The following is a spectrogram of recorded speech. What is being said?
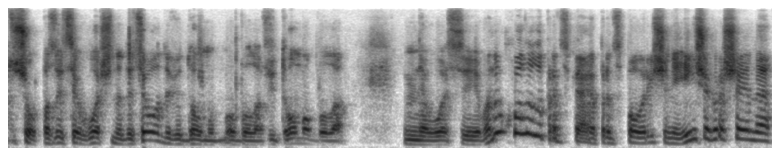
що позиція Угорщини до цього невідомо була, відома була. Ось і вони ухвалили принципове рішення. Інших грошей не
